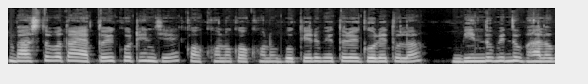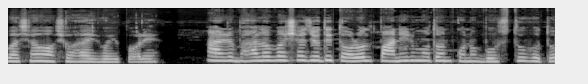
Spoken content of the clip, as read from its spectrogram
বাস্তবতা এতই কঠিন যে কখনো কখনো বুকের ভেতরে গড়ে তোলা বিন্দু বিন্দু ভালোবাসাও অসহায় হয়ে পড়ে। আর ভালোবাসা যদি তরল পানির মতন কোনো বস্তু হতো,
